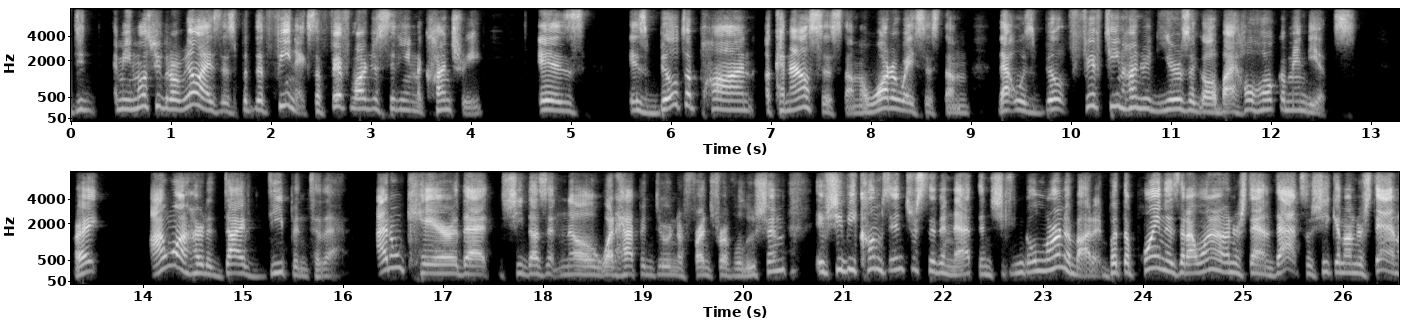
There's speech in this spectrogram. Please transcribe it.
Did, I mean, most people don't realize this, but the Phoenix, the fifth largest city in the country, is is built upon a canal system, a waterway system that was built 1500 years ago by Hohokam Indians, right? I want her to dive deep into that. I don't care that she doesn't know what happened during the French Revolution. If she becomes interested in that, then she can go learn about it. But the point is that I want to understand that so she can understand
